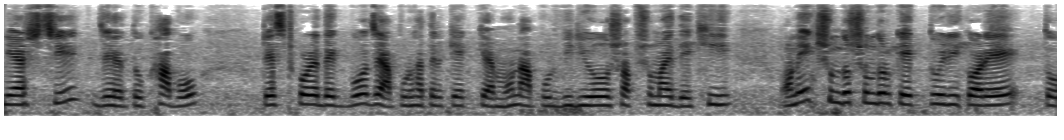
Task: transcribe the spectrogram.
নিয়ে আসছি, যেহেতু খাব। টেস্ট করে দেখব যে আপুর হাতের কেক কেমন। আপুর ভিডিও সবসময় দেখি। অনেক সুন্দর সুন্দর কেক তৈরি করে। তো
